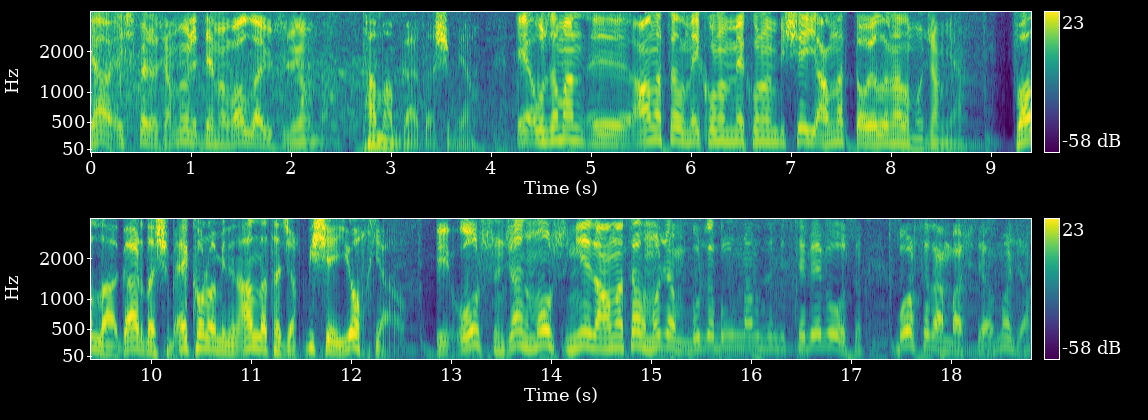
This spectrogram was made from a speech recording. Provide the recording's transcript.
Ya Eşber hocam öyle deme vallahi üzülüyorum ben. Tamam kardeşim ya. E o zaman e, anlatalım ekonomi ekonomi bir şey anlat da oyalanalım hocam ya. Vallahi kardeşim ekonominin anlatacak bir şey yok ya. E olsun canım olsun yine de anlatalım hocam. Burada bulunmamızın bir sebebi olsun. Borsadan başlayalım hocam.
